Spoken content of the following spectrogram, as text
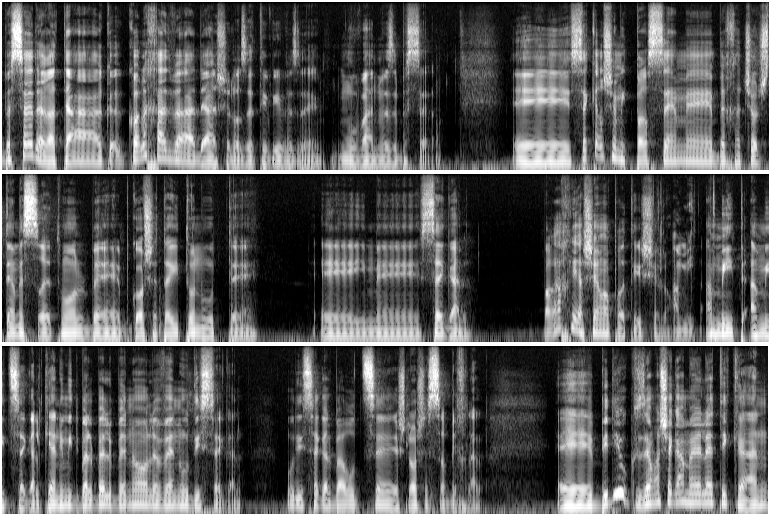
בסדר, אתה, כל אחד והדעה שלו, זה טבעי וזה מובן וזה בסדר. אה, סקר שמתפרסם אה, בחדשות 12 אתמול בפגוש את העיתונות אה, אה, עם אה, סגל. ברח לי השם הפרטי שלו. עמית. עמית, עמית סגל, כי אני מתבלבל בינו לבין אודי סגל. אודי סגל בערוץ אה, 13 בכלל. אה, בדיוק, זה מה שגם העליתי כאן.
